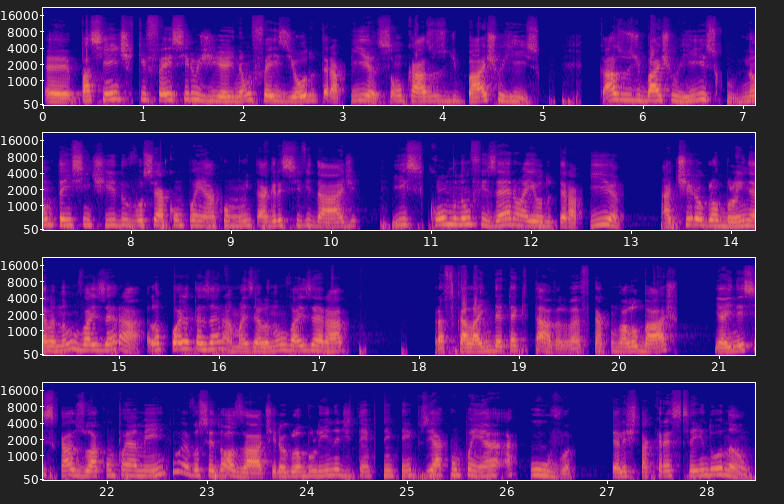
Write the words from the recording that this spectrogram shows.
é, paciente que fez cirurgia e não fez iodoterapia são casos de baixo risco. Casos de baixo risco não tem sentido você acompanhar com muita agressividade e como não fizeram a iodoterapia, a tiroglobulina ela não vai zerar. Ela pode até zerar, mas ela não vai zerar para ficar lá indetectável, ela vai ficar com valor baixo. E aí nesses casos o acompanhamento é você dosar a tiroglobulina de tempos em tempos e acompanhar a curva, se ela está crescendo ou não.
